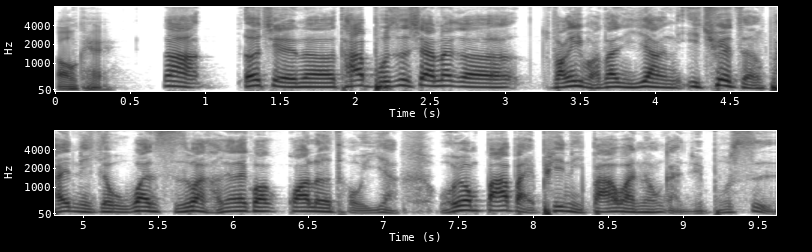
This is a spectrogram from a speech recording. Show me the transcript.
，OK。那而且呢，他不是像那个防疫保单一样，你一确诊赔你个五万、十万，好像在刮刮乐头一样，我用八百拼你八万那种感觉，不是。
